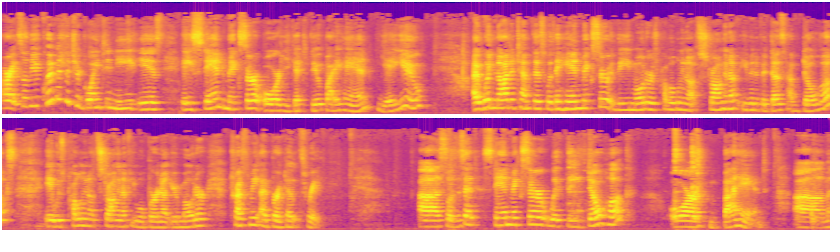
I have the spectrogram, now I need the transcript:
All right, so the equipment that you're going to need is a stand mixer or you get to do it by hand. Yay you. I would not attempt this with a hand mixer. The motor is probably not strong enough, even if it does have dough hooks. It was probably not strong enough. You will burn out your motor. Trust me, I burnt out three. Uh, so as I said, stand mixer with the dough hook or by hand. Um,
